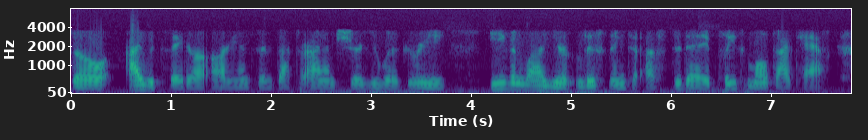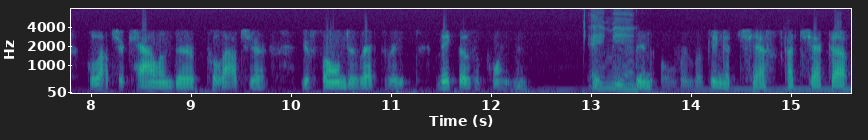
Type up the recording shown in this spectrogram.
So I would say to our audience, and Dr. I am sure you would agree, even while you're listening to us today, please multitask. Pull out your calendar, pull out your, your phone directory, make those appointments. Amen. If you've been overlooking a chest a checkup,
